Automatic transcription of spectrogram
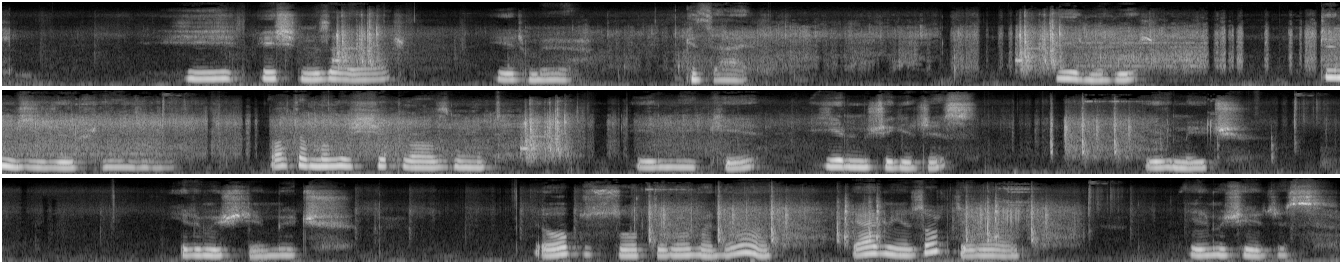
İyi, işinize yarar. 20. Güzel. 21. Dümdüz düşünüyorum. Zaten bana ışık lazımdı. 22. 23'e gireceğiz. 23. 23, 23. Yok zor demem ben değil mi? Yer zor demem. 23'e gireceğiz.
